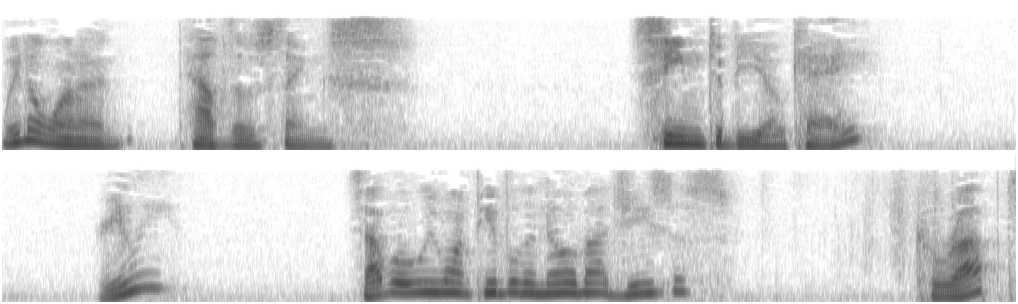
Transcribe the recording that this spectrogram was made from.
We don't want to have those things seem to be okay. Really? Is that what we want people to know about Jesus? Corrupt?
